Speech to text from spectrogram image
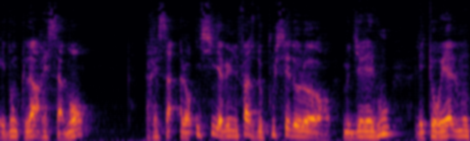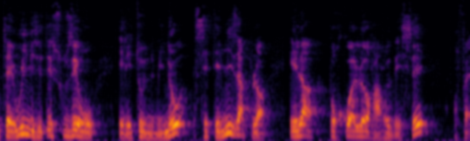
Et donc là, récemment, alors ici, il y avait une phase de poussée de l'or. Me direz-vous, les taux réels montaient. Oui, mais c'était sous zéro. Et les taux nominaux s'étaient mis à plat. Et là, pourquoi l'or a rebaissé? Enfin,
